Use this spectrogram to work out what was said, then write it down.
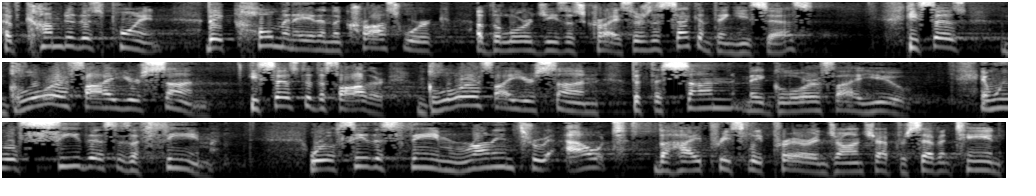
have come to this point. They culminate in the cross work of the Lord Jesus Christ. There's a second thing he says. He says, glorify your Son. He says to the Father, Glorify your Son, that the Son may glorify you. And we will see this as a theme. We will see this theme running throughout the high priestly prayer in John chapter 17.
